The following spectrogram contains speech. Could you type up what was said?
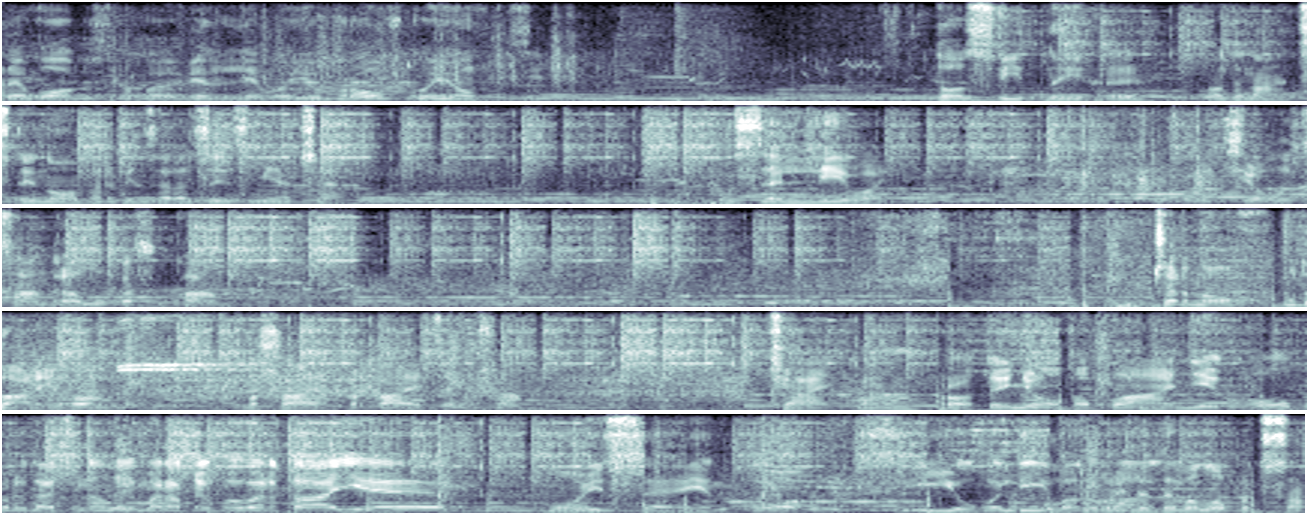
ривок зробив він лівою бровкою. До звітної гри 11 номер. Він зараз із м'ячем. Це лівий Олександра Лукашука. Чернов. Удар його. Машая торкається м'яча. Чайка. Проти нього Баніков. Передача на Лимара. Ти повертає. Мойсеєнко. І його ліва. Вийде девелопекса.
